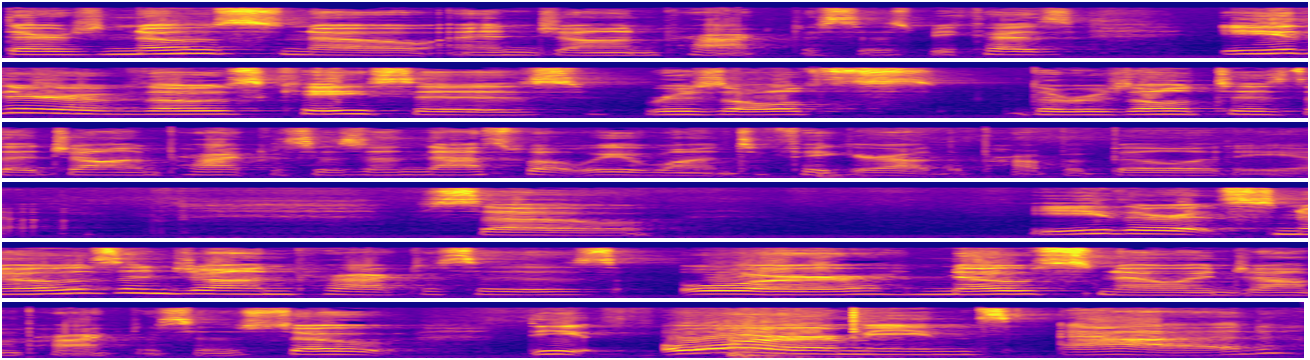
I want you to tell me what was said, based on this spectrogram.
there's no snow and John practices because either of those cases results the result is that John practices and that's what we want to figure out the probability of. So either it snows and John practices or no snow and John practices. So the or means add,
